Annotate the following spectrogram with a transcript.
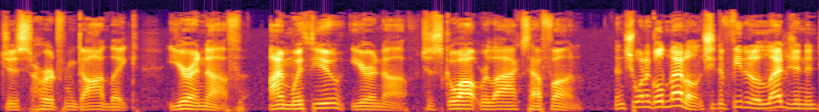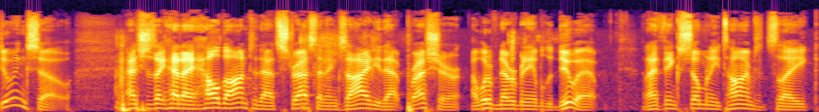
just heard from God like you're enough. I'm with you, you're enough. Just go out, relax, have fun. And she won a gold medal and she defeated a legend in doing so. And she's like, had I held on to that stress, that anxiety, that pressure, I would have never been able to do it. And I think so many times it's like,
